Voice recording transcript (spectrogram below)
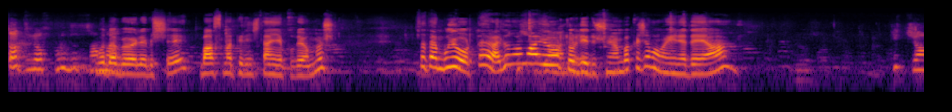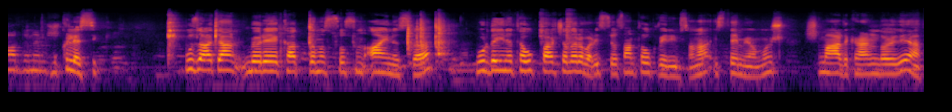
Tadı yok bunu. Bu da böyle bir şey. Basma pirinçten yapılıyormuş. Zaten bu yoğurt da herhalde normal yoğurttur diye düşünüyorum. Bakacağım ama yine de ya. Hiç yağ denemiş. Bu klasik. Bu zaten böreğe kattığımız sosun aynısı. Burada yine tavuk parçaları var. İstiyorsan tavuk vereyim sana. İstemiyormuş. Şımardı karnı doydu ya.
